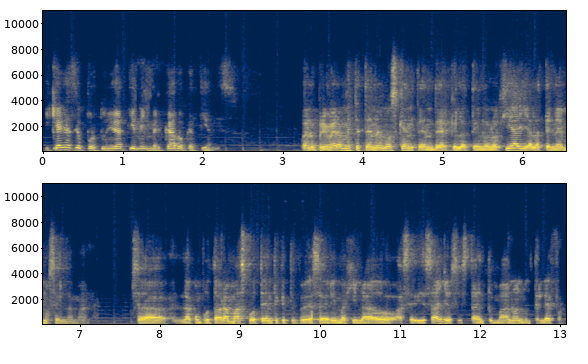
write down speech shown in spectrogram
y qué áreas de oportunidad tiene el mercado que atiendes? Bueno, primeramente tenemos que entender que la tecnología ya la tenemos en la mano. O sea, la computadora más potente que te puedes haber imaginado hace 10 años está en tu mano en un teléfono.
